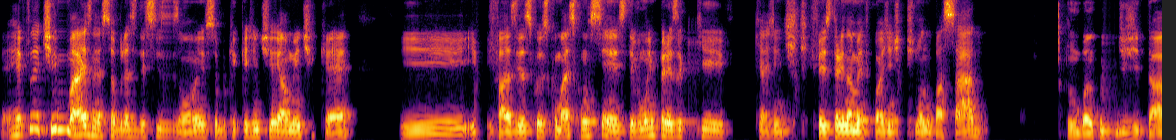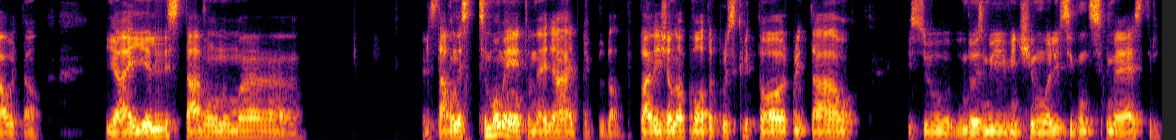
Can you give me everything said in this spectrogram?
refletir mais, né, sobre as decisões, sobre o que, que a gente realmente quer e, e, fazer as coisas com mais consciência. Teve uma empresa que, que a gente fez treinamento com a gente no ano passado, um banco digital e tal. E aí eles estavam numa eles estavam nesse momento, né, de, ah, de planejando a volta para o escritório e tal. Isso em 2021 ali, segundo semestre.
